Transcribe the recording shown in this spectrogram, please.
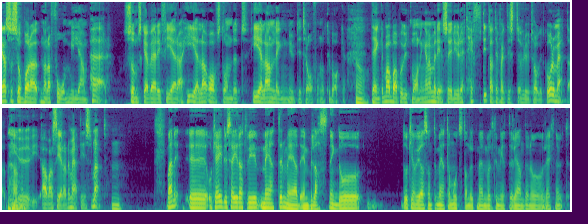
är alltså så bara några få milliampere som ska verifiera hela avståndet, hela anläggningen ut till trafon och tillbaka. Ja. Tänker man bara på utmaningarna med det så är det ju rätt häftigt att det faktiskt överhuvudtaget går att mäta. Det är ju avancerade mätinstrument. Men eh, okej, du säger att vi mäter med en belastning, då, då kan vi alltså inte mäta motståndet med en multimeter i änden och räkna ut.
